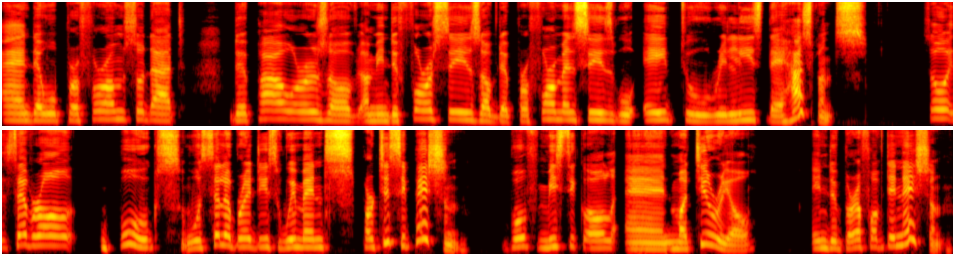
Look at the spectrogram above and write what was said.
and they will perform so that the powers of, I mean, the forces of the performances will aid to release their husbands. So several books will celebrate these women's participation, both mystical and material, in the birth of the nation.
